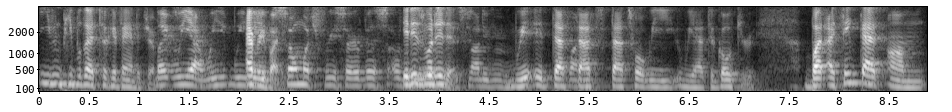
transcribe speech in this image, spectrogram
even people that took advantage of Like us. we, yeah, we we Everybody. so much free service. Over it the what years, It's not even. we, it, that funny. that's that's what we we had to go through. But I think that um,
